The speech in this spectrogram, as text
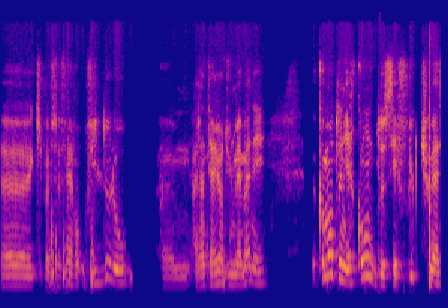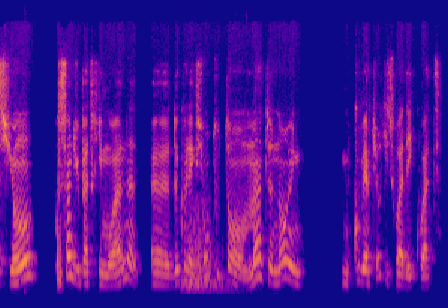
qui peuvent se faire au fil de l'eau, à l'intérieur d'une même année. Comment tenir compte de ces fluctuations au sein du patrimoine de collection tout en maintenant une couverture qui soit adéquate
